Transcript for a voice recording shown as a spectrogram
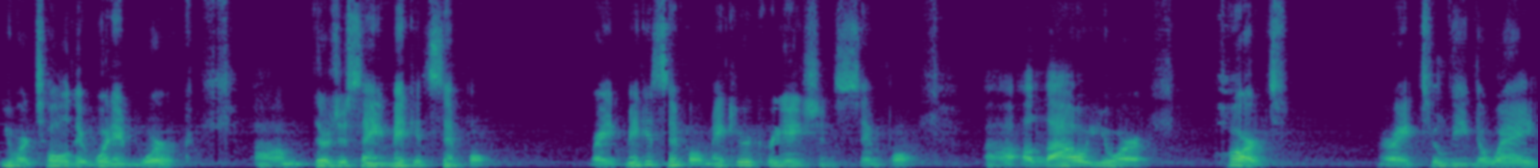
you were told it wouldn't work. Um, they're just saying make it simple, right? Make it simple. Make your creation simple. Uh, allow your heart, all right, to lead the way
